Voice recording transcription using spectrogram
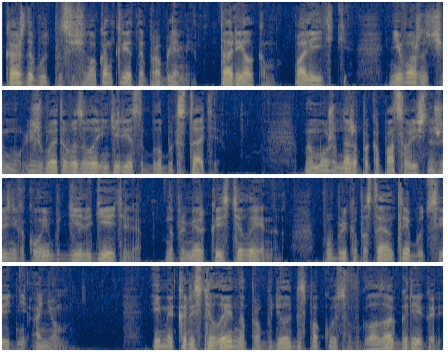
Каждая будет посвящено конкретной проблеме. Тарелкам, политике, неважно чему, лишь бы это вызвало интерес и было бы кстати. Мы можем даже покопаться в личной жизни какого-нибудь деятеля, например, Кристи Лейна. Публика постоянно требует сведений о нем. Имя Кристи Лейна пробудило беспокойство в глазах Грегори.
